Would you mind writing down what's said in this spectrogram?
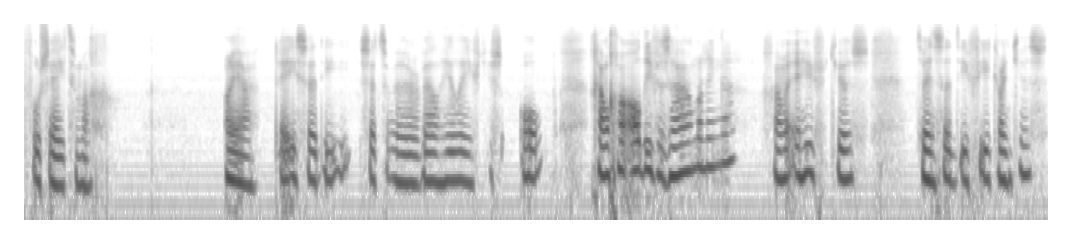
Of hoe. Oh ja, deze die zetten we er wel heel eventjes op. Gaan we gewoon al die verzamelingen. Gaan we eventjes. Tenminste die vierkantjes.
